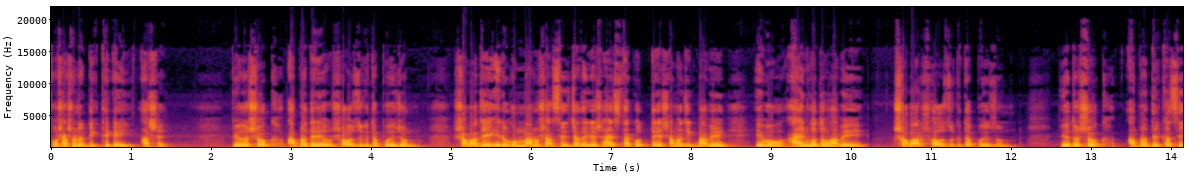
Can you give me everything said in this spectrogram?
প্রশাসনের দিক থেকেই আসে। প্রিয় দর্শক, আপনাদেরও সহযোগিতা প্রয়োজন। সমাজে এরকম মানুষ আছে যাদেরকে সাহেস্তা করতে সামাজিকভাবে এবং আইনগতভাবে সবার সহযোগিতা প্রয়োজন। প্রিয় দর্শক, আপনাদের কাছে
